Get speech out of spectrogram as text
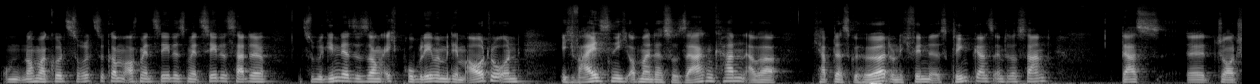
um nochmal kurz zurückzukommen auf Mercedes, Mercedes hatte zu Beginn der Saison echt Probleme mit dem Auto und ich weiß nicht, ob man das so sagen kann, aber ich habe das gehört und ich finde, es klingt ganz interessant, dass äh, George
